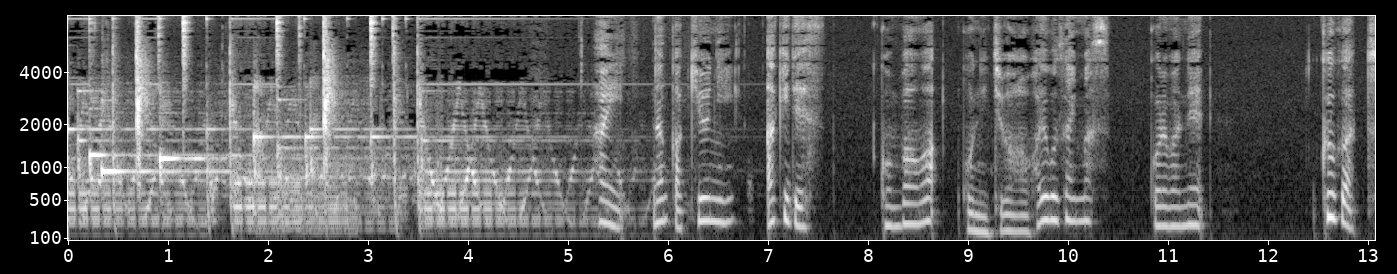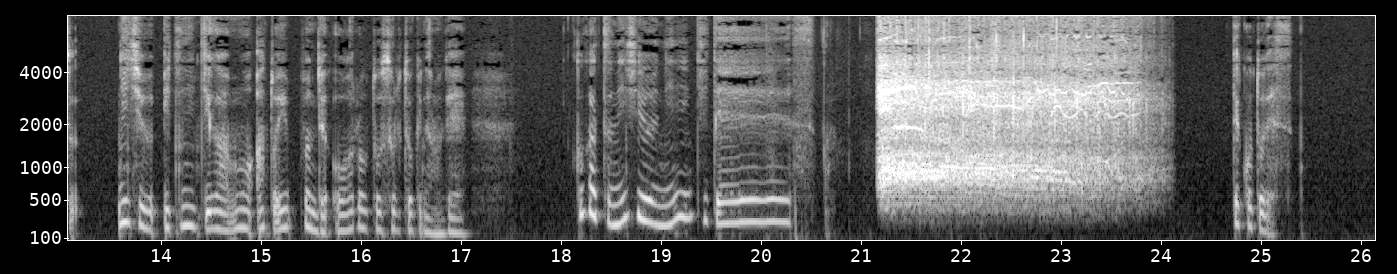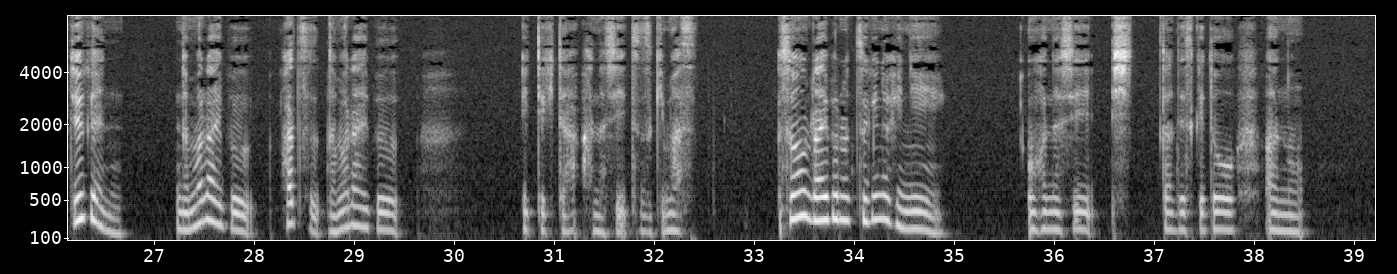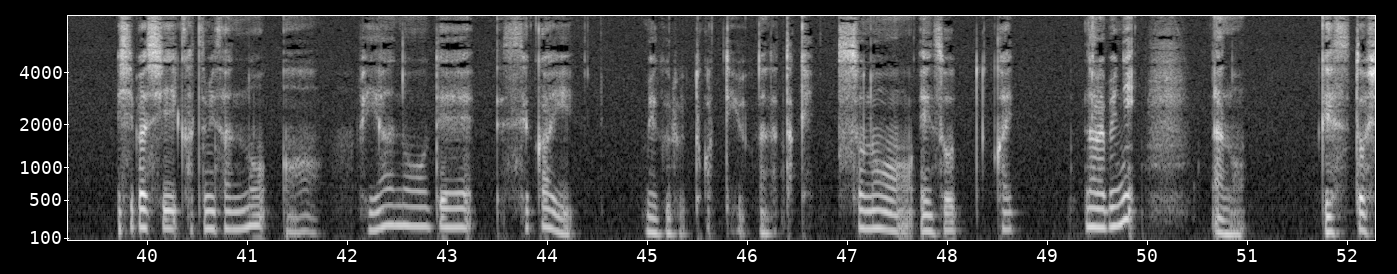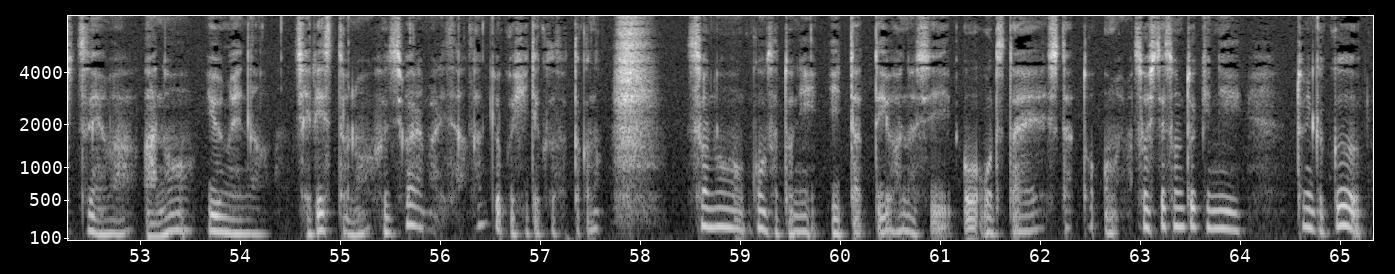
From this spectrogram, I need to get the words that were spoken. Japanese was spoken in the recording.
はい、なんか急に秋です。こんばんは、こんにちは、おはようございます。これはね、9月21日がもうあと1分で終わろうとする時なので、9月22日です。ってことです。10元生ライブ、初生ライブ行ってきた話続きます。そのライブの次の日にお話ししたんですけどあの石橋克美さんのあピアノで世界巡るとかっていう何だったっけ？その演奏会並びにあのゲスト出演はあの有名なチェリストの藤原麻里さん。3曲弾いてくださったかな。そのコンサートに行ったっていう話をお伝えしたと思います。そしてその時にとにかく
